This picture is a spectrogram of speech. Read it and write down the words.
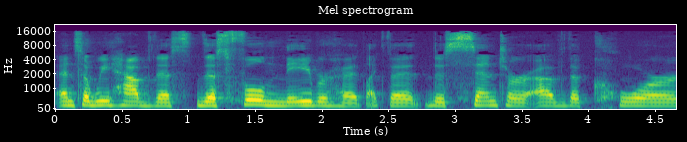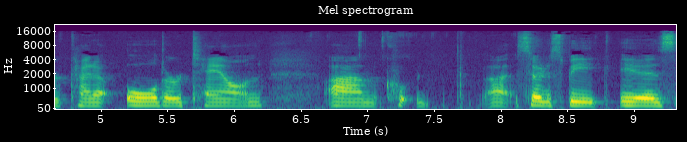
And so we have this this full neighborhood, like the the center of the core kind of older town, um, uh, so to speak, is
